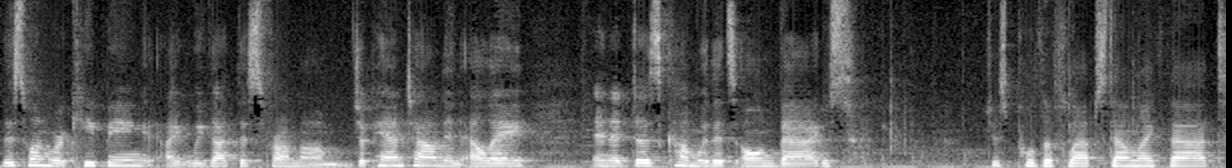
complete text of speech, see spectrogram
This one we're keeping, I, we got this from um, Japantown in LA, and it does come with its own bag. Just, just pull the flaps down like that.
